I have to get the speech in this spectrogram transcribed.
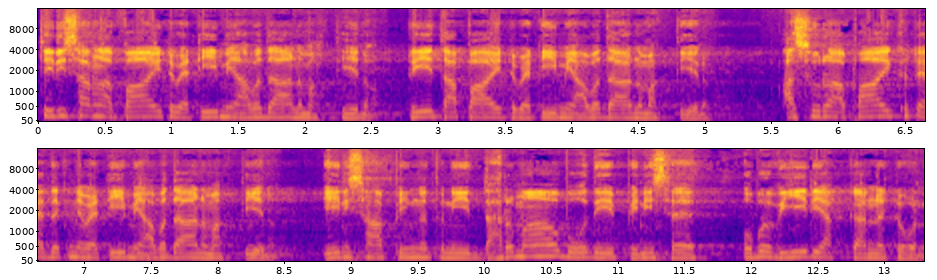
තිරිසං අපායට වැටීමේ අවධානමක් තියෙනවා. ප්‍රේත අපායට වැටීමේ අවධානමක් තියෙනවා. අසුර අපායකට ඇදකන වැටීමේ අවධානමක් තියෙනවා. ඒ නිසා පිංහතුනී ධර්මාවබෝධය පිණිස ඔබ වීරයක් ගන්නට ඕන.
